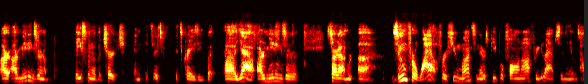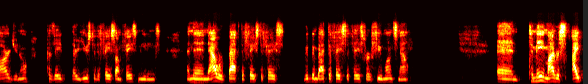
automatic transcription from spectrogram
our our meetings are in a basement of a church, and it's it's it's crazy. But uh, yeah, our meetings are started out in uh, Zoom for a while, for a few months, and there was people falling off, relapsing, and it was hard, you know, because they they're used to the face-on-face meetings, and then now we're back to face-to-face. We've been back to face-to-face for a few months now, and to me, my res- I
